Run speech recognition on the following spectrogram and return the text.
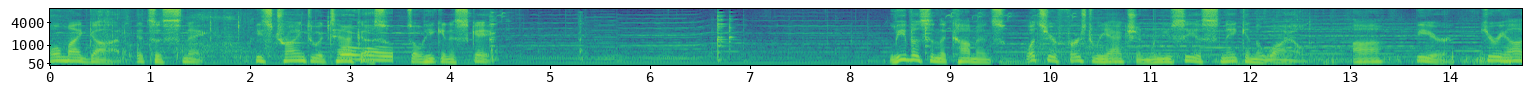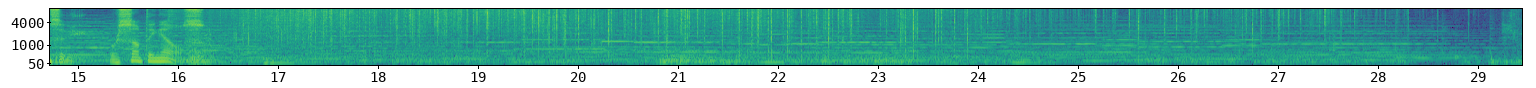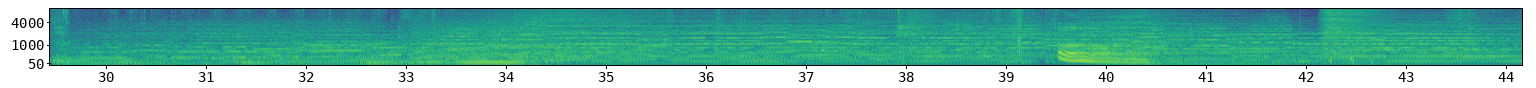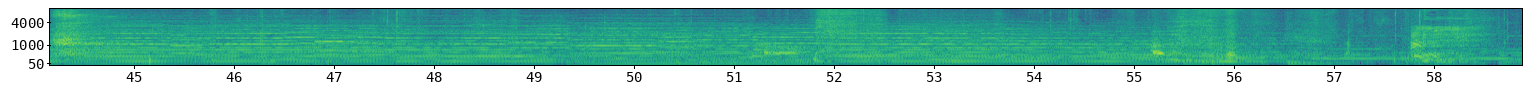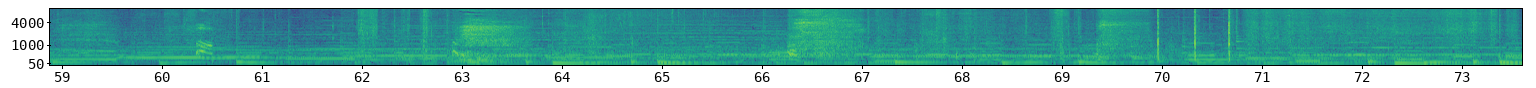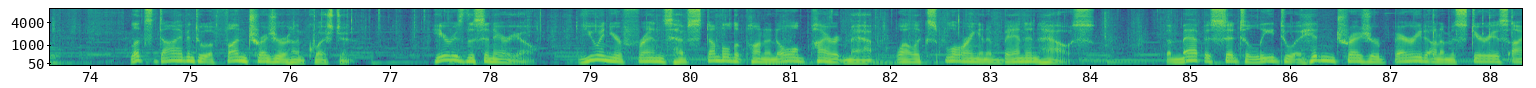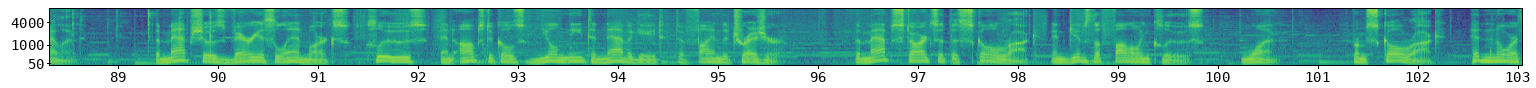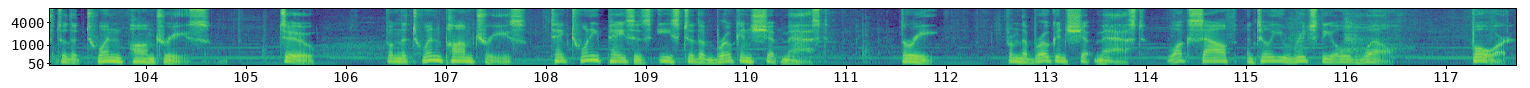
Oh my god, it's a snake. He's trying to attack us so he can escape. Leave us in the comments what's your first reaction when you see a snake in the wild? Ah, fear, curiosity, or something else? Oh. Let's dive into a fun treasure hunt question. Here is the scenario. You and your friends have stumbled upon an old pirate map while exploring an abandoned house. The map is said to lead to a hidden treasure buried on a mysterious island. The map shows various landmarks, clues, and obstacles you'll need to navigate to find the treasure. The map starts at the Skull Rock and gives the following clues. 1. From Skull Rock, head north to the Twin Palm Trees. 2. From the Twin Palm Trees, take 20 paces east to the Broken Ship Mast. 3. From the Broken Ship Mast, walk south until you reach the Old Well. 4.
